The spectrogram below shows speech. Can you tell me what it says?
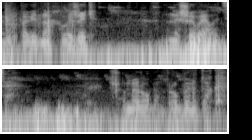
відповідно лежить, не шевелиться. Що ми робимо? Пробуємо так.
